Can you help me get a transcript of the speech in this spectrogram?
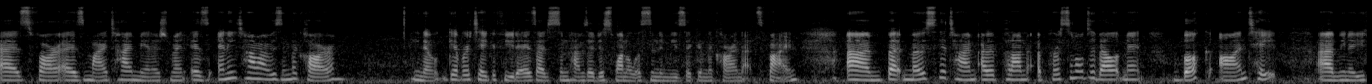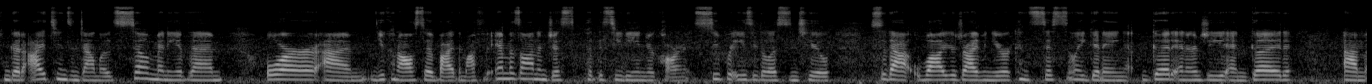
as far as my time management is anytime I was in the car you know, give or take a few days. I just, sometimes I just want to listen to music in the car and that's fine. Um, but most of the time I would put on a personal development book on tape. Um, you know, you can go to iTunes and download so many of them or um, you can also buy them off of Amazon and just put the CD in your car and it's super easy to listen to so that while you're driving you're consistently getting good energy and good um,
